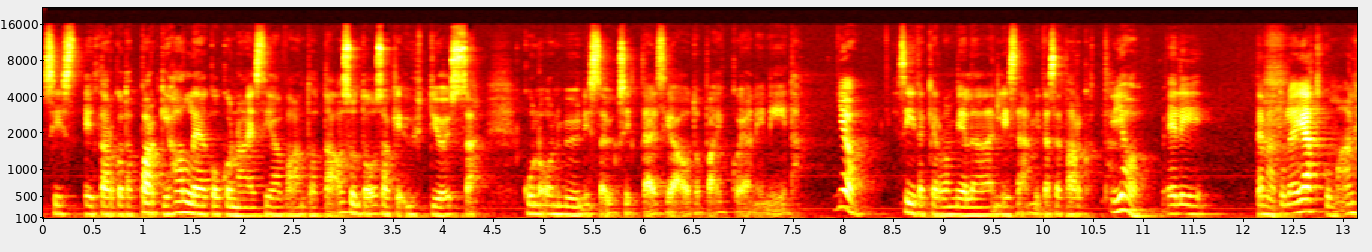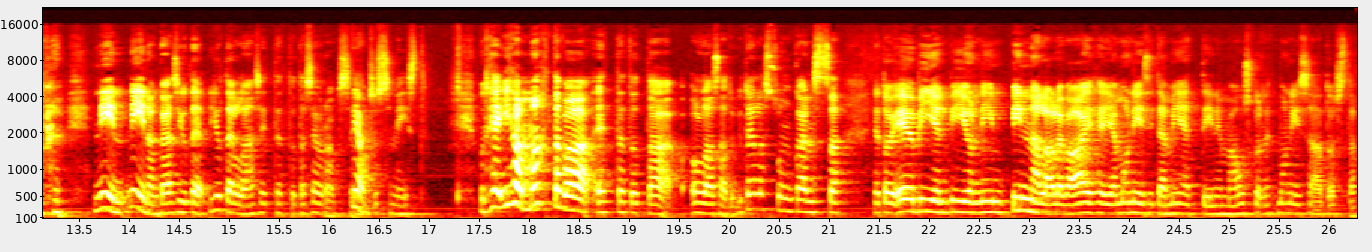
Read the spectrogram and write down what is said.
siis ei tarkoita parkkihalleja kokonaisia, vaan tota, asunto-osakeyhtiöissä, kun on myynnissä yksittäisiä autopaikkoja, niin niitä. Joo, Siitä kerron mielelläni lisää, mitä se tarkoittaa. joo. Eli tämä tulee jatkumaan. niin, Niinan kanssa jute, jutellaan sitten tuota seuraavassa Joo. jaksossa niistä. Mutta hei, ihan mahtavaa, että tota, ollaan saatu jutella sun kanssa. Ja toi Airbnb on niin pinnalla oleva aihe ja moni sitä miettii, niin mä uskon, että moni saa tosta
